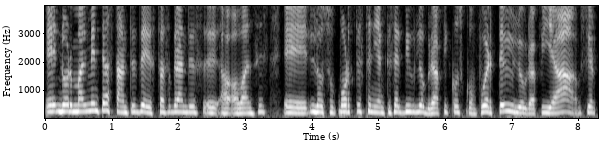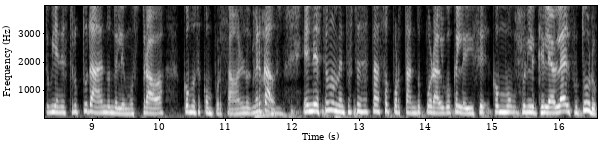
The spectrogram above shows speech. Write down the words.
Eh, normalmente, hasta antes de estos grandes eh, avances, eh, los soportes tenían que ser bibliográficos con fuerte bibliografía, ¿cierto? Bien estructurada, en donde le mostraba cómo se comportaban los mercados. En este momento usted se está soportando por algo que le dice, como que le habla del futuro.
